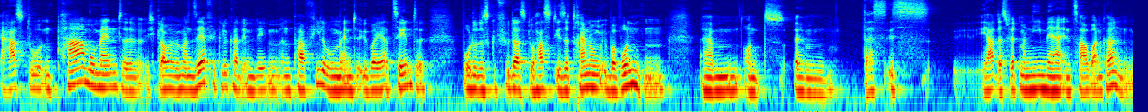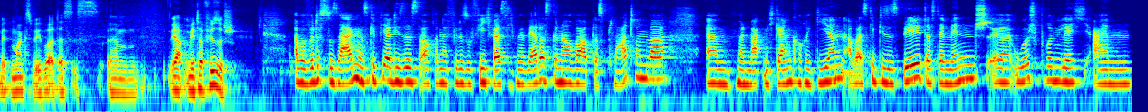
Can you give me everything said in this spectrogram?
hast du ein paar Momente, ich glaube, wenn man sehr viel Glück hat im Leben, ein paar viele Momente über Jahrzehnte, wo du das Gefühl hast, du hast diese Trennung überwunden. Ähm, und ähm, das ist, ja, das wird man nie mehr entzaubern können mit Max Weber. Das ist, ähm, ja, metaphysisch. Aber würdest du sagen, es gibt ja dieses auch in der Philosophie, ich weiß nicht mehr, wer das genau war, ob das Platon war, ähm, man mag mich gern korrigieren, aber es gibt dieses Bild, dass der Mensch äh, ursprünglich einem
